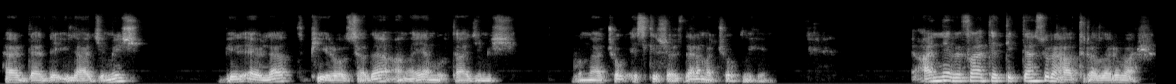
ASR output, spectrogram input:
her derde ilacımış. Bir evlat pir olsa da anaya muhtaç imiş. Bunlar çok eski sözler ama çok mühim. Anne vefat ettikten sonra hatıraları var.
